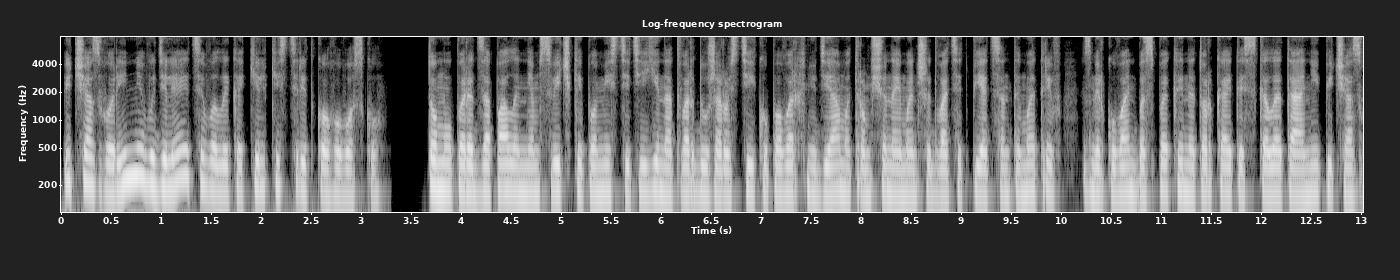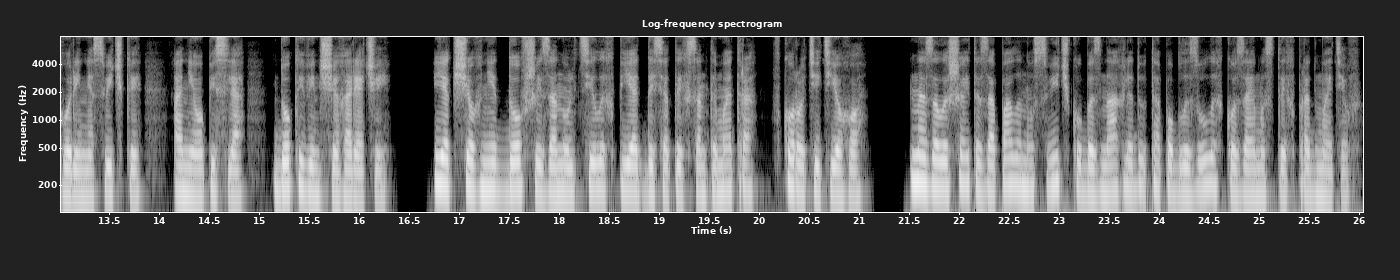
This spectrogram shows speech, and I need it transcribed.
під час горіння виділяється велика кількість рідкого воску. Тому перед запаленням свічки помістіть її на тверду жаростійку поверхню діаметром щонайменше 25 см, з міркувань безпеки не торкайтесь скелета ані під час горіння свічки, ані опісля, доки він ще гарячий. Якщо гніт довший за 0,5 см, вкоротіть його. Не залишайте запалену свічку без нагляду та поблизу легкозаймистих предметів.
